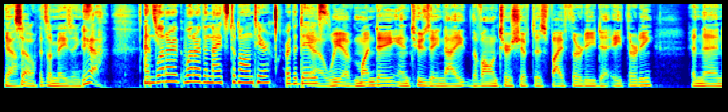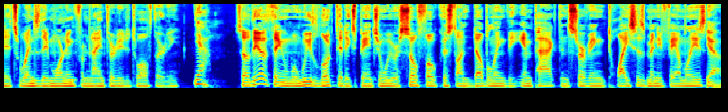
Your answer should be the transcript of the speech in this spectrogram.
Yeah. So, it's amazing. yeah. And what are what are the nights to volunteer or the days? Yeah, we have Monday and Tuesday night. The volunteer shift is 5:30 to 8:30 and then it's Wednesday morning from 9:30 to 12:30. yeah. So the other thing when we looked at expansion, we were so focused on doubling the impact and serving twice as many families. Yeah.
